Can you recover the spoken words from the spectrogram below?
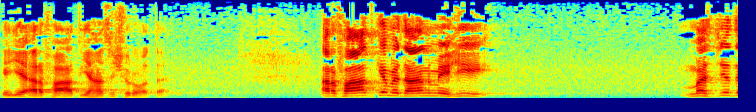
کہ یہ عرفات یہاں سے شروع ہوتا ہے۔ عرفات کے میدان میں ہی مسجد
